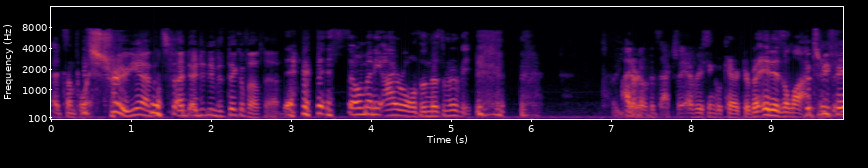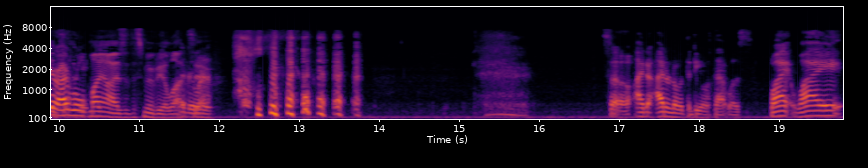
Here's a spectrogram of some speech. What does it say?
at some point. It's true. Yeah, that's, I, I didn't even think about that. So many eye rolls in this movie. I don't know if it's actually every single character, but it is a lot. But to be It's- fair, it's- I rolled my eyes at this movie a lot Everywhere. too. so I, don't- I don't know what the deal with that was. Why why?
